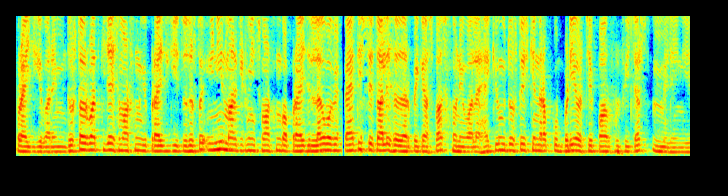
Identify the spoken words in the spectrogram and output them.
प्राइस के बारे में। दोस्तों, अगर बात की जाए स्मार्टफ़ोन के प्राइस की तो दोस्तों इंडियन मार्केट में स्मार्टफ़ोन का प्राइस लगभग पैंतीस से चालीस हज़ार रुपए के आसपास होने वाला है, क्योंकि दोस्तों, इसके अंदर आपको बढ़िया और अच्छे पावरफुल फीचर्स मिलेंगे।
